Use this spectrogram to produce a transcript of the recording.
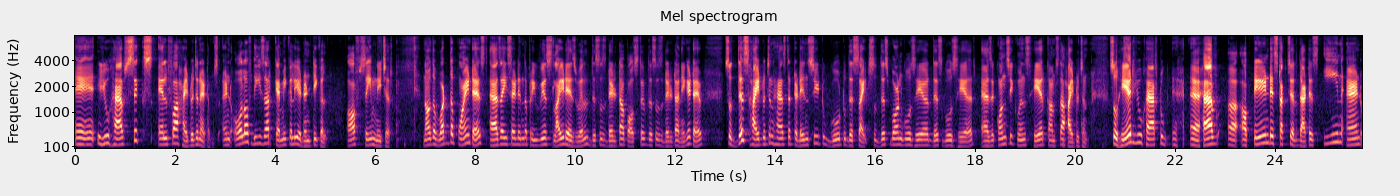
uh, you have six alpha hydrogen atoms. And all of these are chemically identical of same nature now the what the point is as i said in the previous slide as well this is delta positive this is delta negative. So this hydrogen has the tendency to go to this side. So this bond goes here this goes here. As a consequence here comes the hydrogen. So here you have to uh, have uh, obtained a structure that is ene and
